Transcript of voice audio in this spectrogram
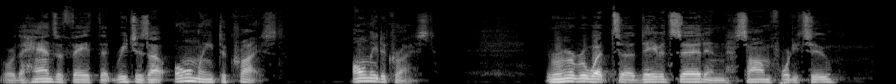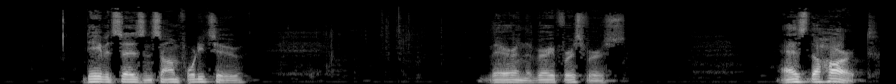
or the hands of faith that reaches out only to Christ. Only to Christ. Remember what uh, David said in Psalm 42? David says in Psalm 42, there in the very first verse, as the hart,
